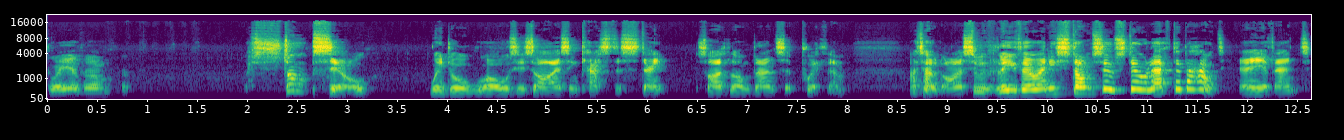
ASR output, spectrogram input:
three of them. Stumpsill! Windor rolls his eyes and casts a sidelong glance at Prithin. I don't honestly believe there are any Stompsills still left about. In any event,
